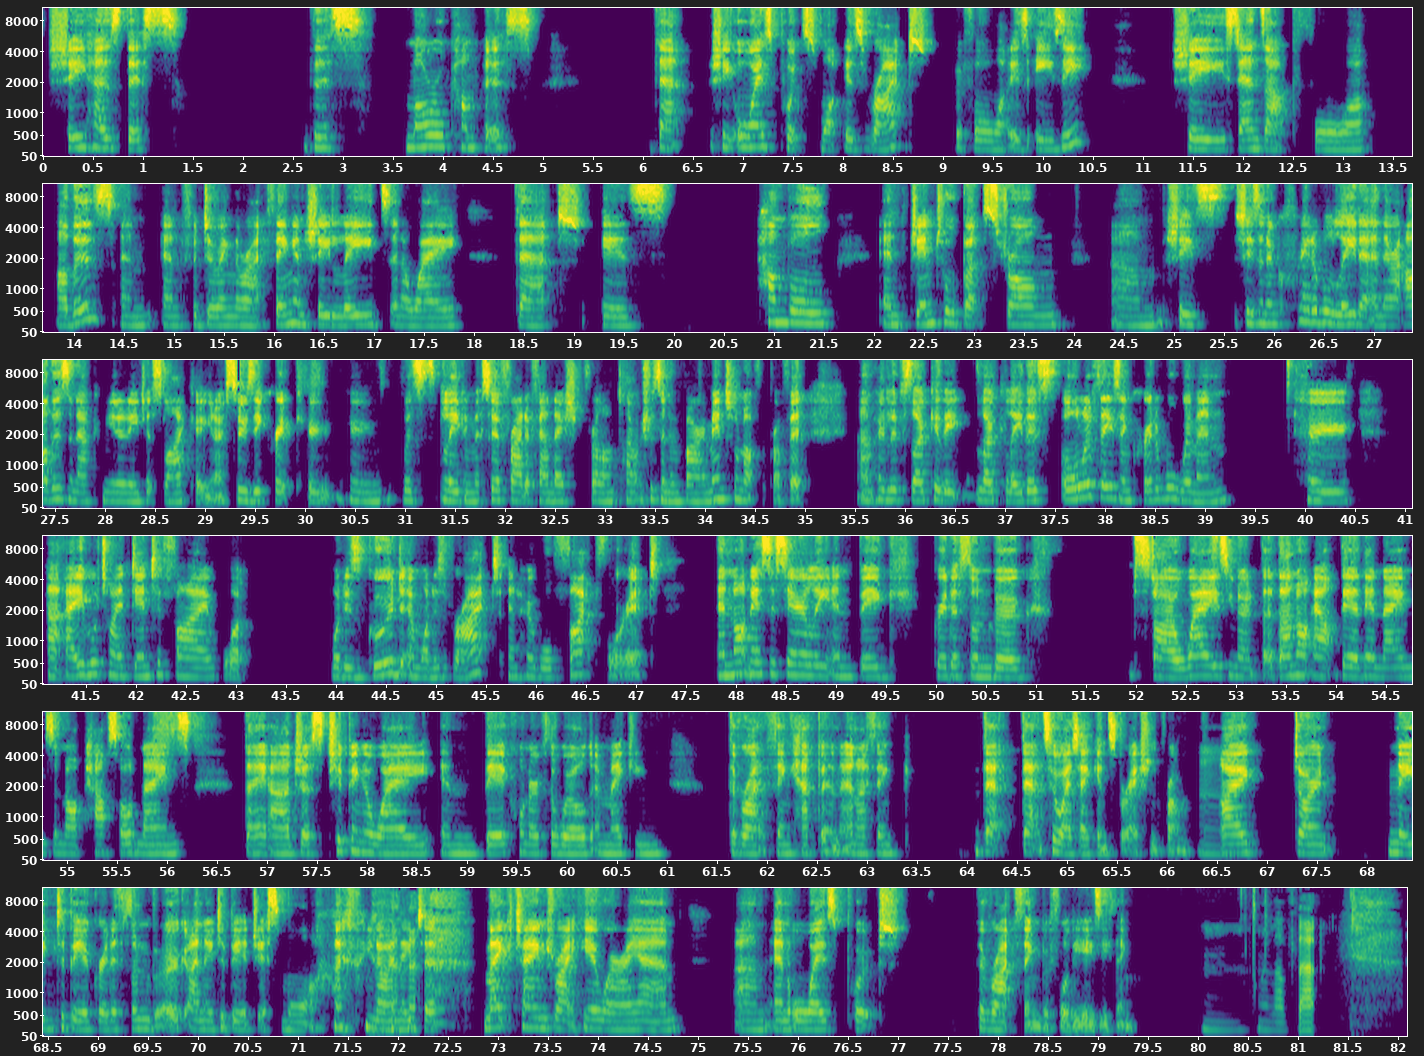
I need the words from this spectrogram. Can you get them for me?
She has this this moral compass that she always puts what is right before what is easy. she stands up for others and and for doing the right thing and she leads in a way that is humble and gentle but strong. Um, she's she's an incredible leader and there are others in our community just like her. You know susie crick who who was leading the surfrider foundation for a long time which was an environmental not-for-profit um, who lives locally locally there's all of these incredible women who are able to identify what what is good and what is right and who will fight for it. And not necessarily in big greta thunberg style ways you know they're not out there their names are not household names. They are just chipping away in their corner of the world and making the right thing happen. And i think that that's who i take inspiration from mm. i don't need to be a Greta Thunberg. I need to be a Jess Moore. you know, I need to make change right here where I am um, and always put the right thing before the easy thing. Mm, I love that.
